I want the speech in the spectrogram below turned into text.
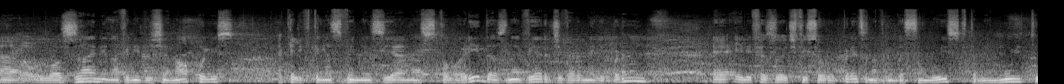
uh, o Lausanne na Avenida Higienópolis, aquele que tem as venezianas coloridas, né, verde, vermelho e branco. É, ele fez o edifício Ouro Preto na Avenida São Luís, que também é muito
